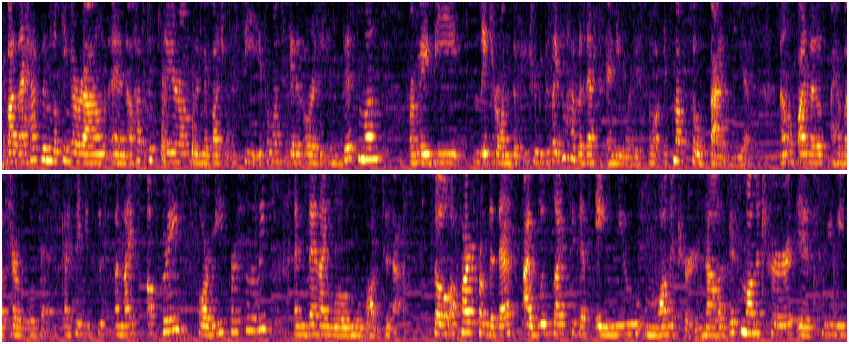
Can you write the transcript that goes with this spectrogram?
but I have been looking around and I'll have to play around with my budget to see if I want to get it already in this month or maybe later on in the future because I do have a desk anyway so it's not so bad yet. I don't find that I have a terrible desk. I think it's just a nice upgrade for me personally and then I will move on to that. So apart from the desk, I would like to get a new monitor. Now this monitor is really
